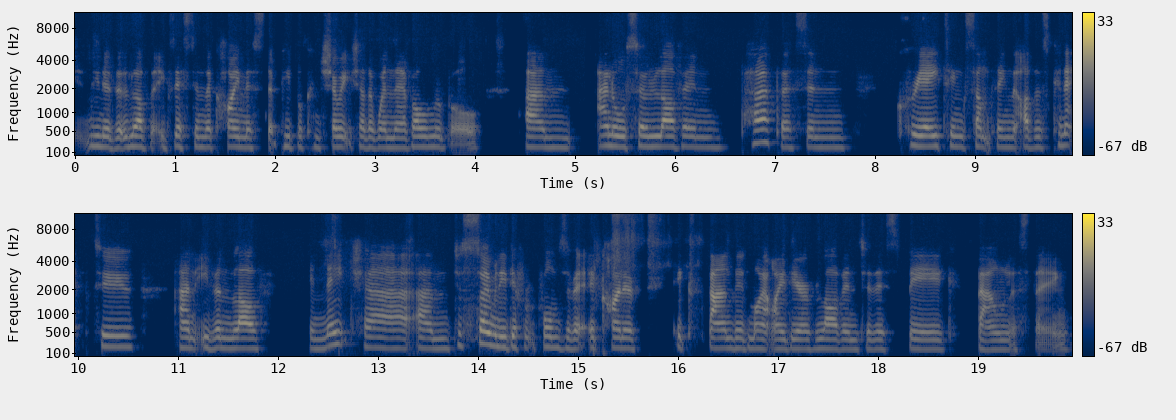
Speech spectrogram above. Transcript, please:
you know the love that exists in the kindness that people can show each other when they're vulnerable um, and also love in purpose and creating something that others connect to and even love in nature um, just so many different forms of it. It kind of expanded my idea of love into this big boundless thing.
